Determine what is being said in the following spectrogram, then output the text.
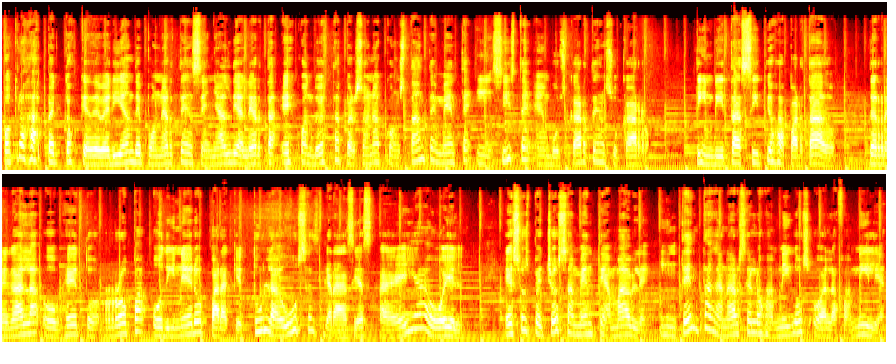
Otros aspectos que deberían de ponerte en señal de alerta es cuando esta persona constantemente insiste en buscarte en su carro, te invita a sitios apartados, te regala objetos, ropa o dinero para que tú la uses gracias a ella o él. Es sospechosamente amable, intenta ganarse a los amigos o a la familia,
